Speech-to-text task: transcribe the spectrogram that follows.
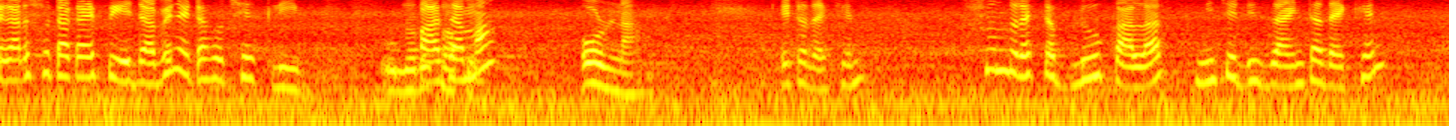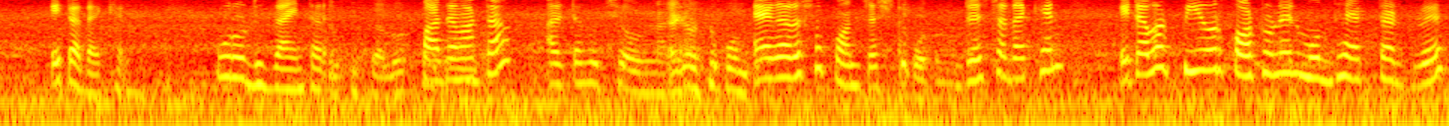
এগারোশো টাকায় পেয়ে যাবেন এটা হচ্ছে স্লিভ পাজামা। ওড়না। এটা দেখেন। সুন্দর একটা ব্লু কালার নিচে ডিজাইনটা দেখেন এটা দেখেন পুরো ডিজাইনটা। পাজামাটা আর এটা হচ্ছে ওড়না এগারোশো পঞ্চাশ। টাকা ড্রেসটা দেখেন এটা আবার পিওর কটনের মধ্যে একটা ড্রেস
